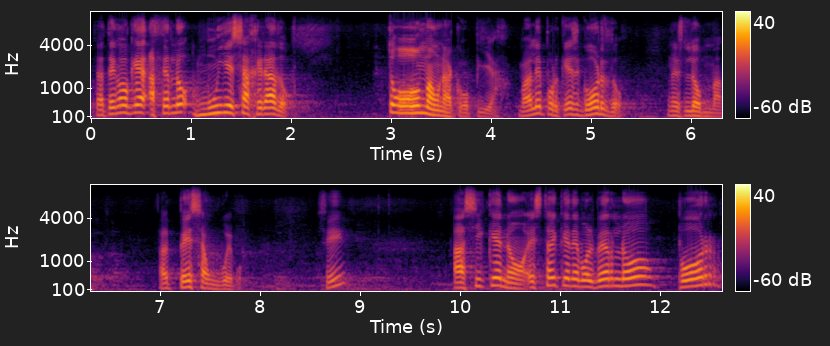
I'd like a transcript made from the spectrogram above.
o sea, tengo que hacerlo muy exagerado. Toma una copia, ¿vale? Porque es gordo un slot map, pesa un huevo. ¿Sí? Así que no, esto hay que devolverlo por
